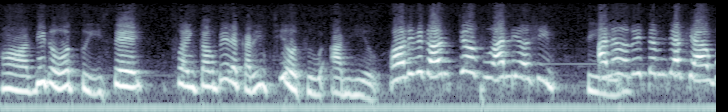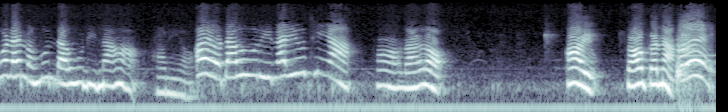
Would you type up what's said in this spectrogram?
哈，你着我对西，全工要来甲你照住安休。哦，你要甲阮照住安休是？是。安尼，你踮遮徛，我来问阮老夫人啊哈。好了。哎哟，老夫人来有请啊。哦，来了。哎哟，早干啊？哎。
